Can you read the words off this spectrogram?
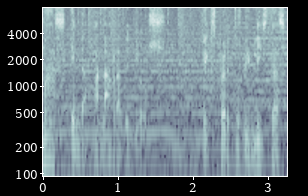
más en la palabra de Dios. Expertos biblistas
